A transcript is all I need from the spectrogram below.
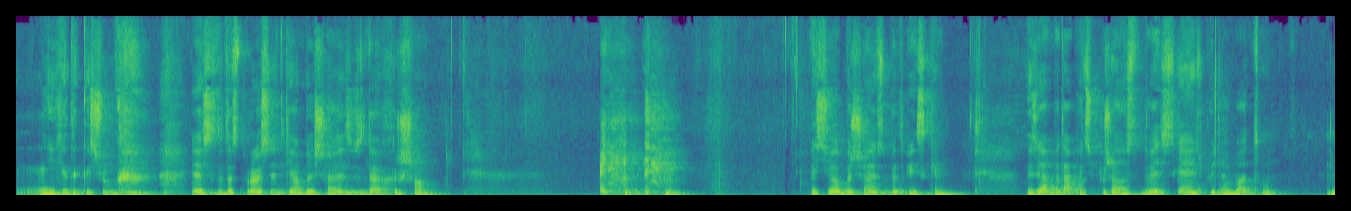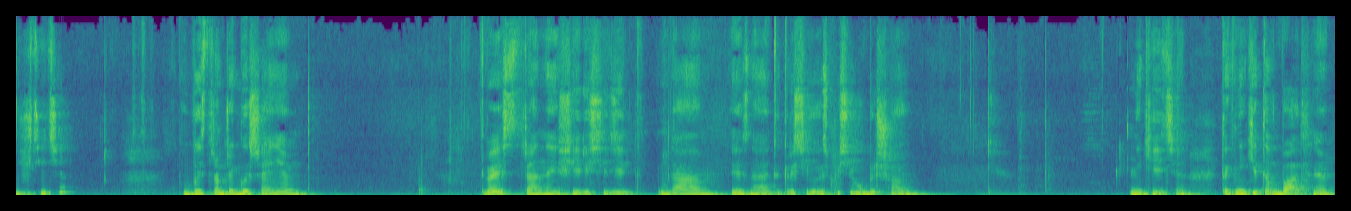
Никита Качук. Если кто-то спросит, я большая звезда. Хорошо. Спасибо большое за подписки. Друзья, потапайте, пожалуйста. Давайте с кем-нибудь пойдем в батл. Не хотите? Быстрым приглашениям. Твоя сестра на эфире сидит. Да, я знаю, это красиво. Спасибо большое. Никите. Так Никита в батле.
